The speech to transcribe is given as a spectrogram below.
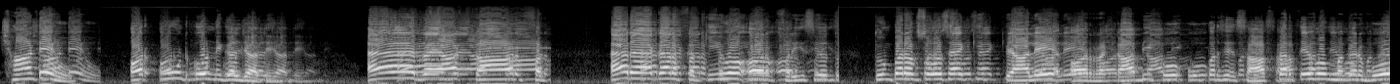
چھانٹے ہو اور اونٹ کو نگل جاتے۔ اے ریاکار اے ریاکار فقیہو اور فریسیو تم پر افسوس ہے کہ پیالے اور رکابی کو اوپر سے صاف کرتے ہو مگر وہ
